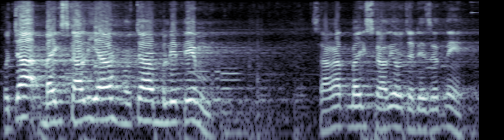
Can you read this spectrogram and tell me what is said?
Ocha baik sekali ya. Ocha beli tim. Sangat baik sekali Ocha DZ nih.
